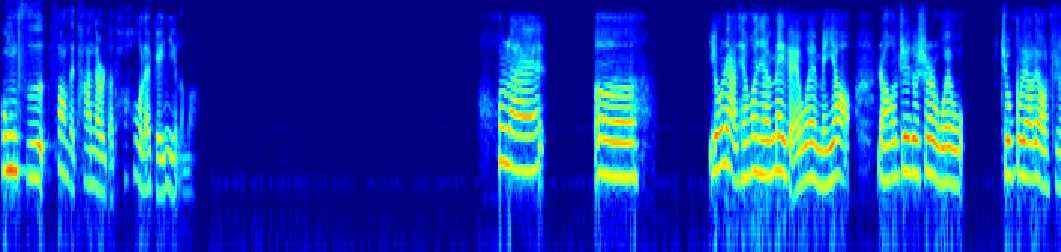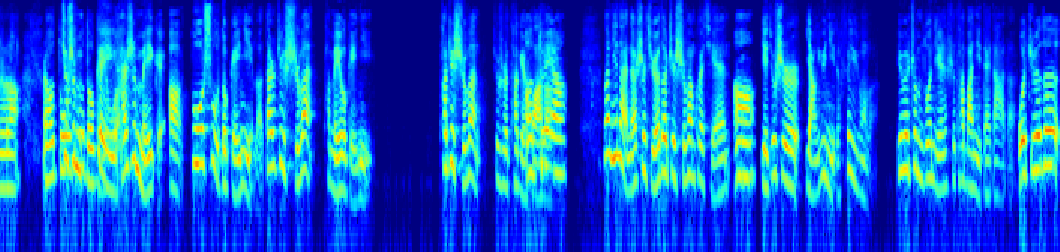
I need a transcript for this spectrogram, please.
工资放在他那儿的，他后来给你了吗？后来，呃，有两千块钱没给我也没要，然后这个事儿我也就不了了之了。然后多数都给还是没给啊？多数都给你了，但是这十万他没有给你，他这十万就是他给花了。对呀。那你奶奶是觉得这十万块钱啊，也就是养育你的费用了，因为这么多年是他把你带大的。我觉得，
